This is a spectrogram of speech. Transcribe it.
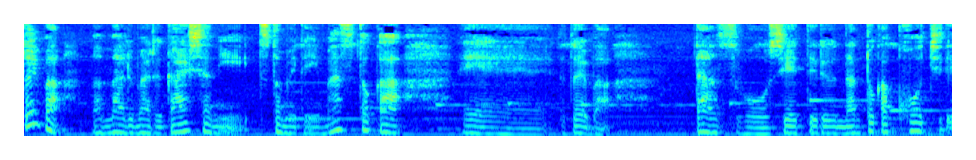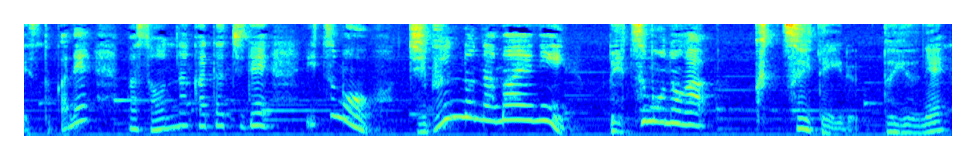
例えばまるまる会社に勤めていますとか、えー、例えばダンスを教えてるなんとかコーチですとかね、まあ、そんな形でいつも自分の名前に別物がくっついているというね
